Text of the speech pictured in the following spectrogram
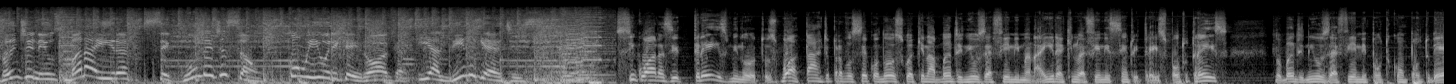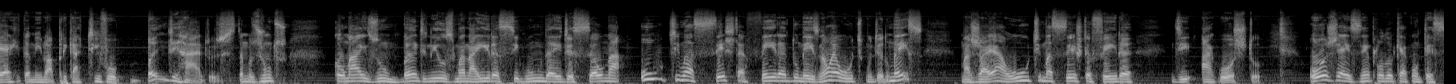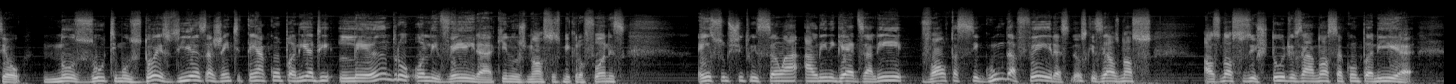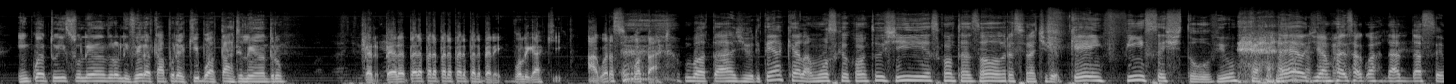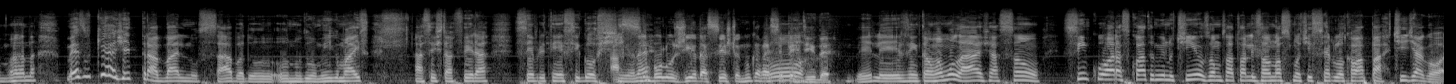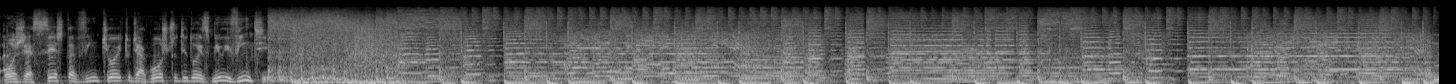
Band News Manaíra, segunda edição, com Yuri Queiroga e Aline Guedes. 5 horas e 3 minutos. Boa tarde para você conosco aqui na Band News FM Manaíra, aqui no FM 103.3, no bandnewsfm.com.br, também no aplicativo Band Rádios. Estamos juntos com mais um Band News Manaíra, segunda edição, na última sexta-feira do mês. Não é o último dia do mês, mas já é a última sexta-feira de agosto. Hoje é exemplo do que aconteceu nos últimos dois dias. A gente tem a companhia de Leandro Oliveira aqui nos nossos microfones. Em substituição a Aline Guedes. Ali volta segunda-feira, se Deus quiser, aos nossos, aos nossos estúdios, à nossa companhia. Enquanto isso, Leandro Oliveira está por aqui. Boa tarde, Leandro. Pera, pera, pera, pera, pera, pera, pera, pera. Vou ligar aqui. Agora sim, boa tarde. boa tarde, Yuri. Tem aquela música Quantos dias, quantas horas pra te ver. Porque enfim sextou, viu? é o dia mais aguardado da semana. Mesmo que a gente trabalhe no sábado ou no domingo, mas a sexta-feira sempre tem esse gostinho, a né? A simbologia da sexta nunca vai oh, ser perdida. Beleza, então vamos lá. Já são 5 horas, 4 minutinhos. Vamos atualizar o nosso noticiário local a partir de agora. Hoje é sexta, 28 de agosto de 2020.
